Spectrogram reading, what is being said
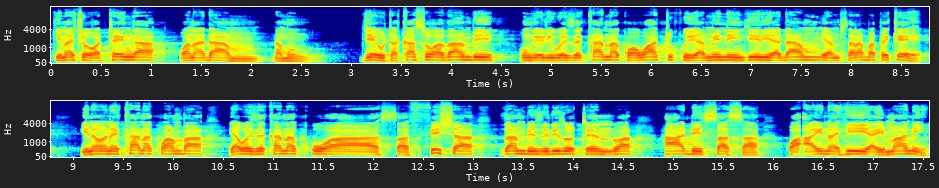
kinachowatenga wanadamu na mungu. Je utakaso wa dhambi ungeliwezekana kwa watu kuiamini injiri ya damu ya msalaba pekee? Inaonekana kwamba yawezekana kuwasafisha dhambi zilizotendwa hadi sasa kwa aina hii ya imani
